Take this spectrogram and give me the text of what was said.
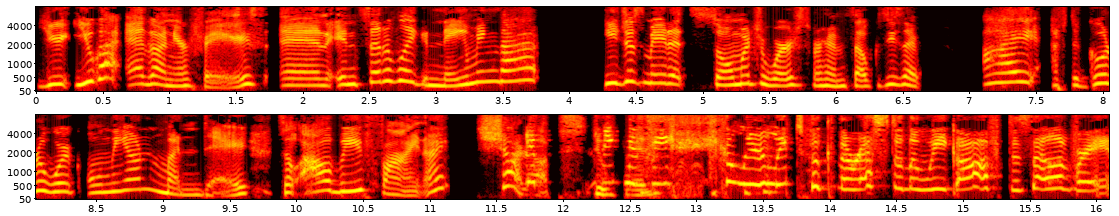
you, you got egg on your face. And instead of like naming that, he just made it so much worse for himself because he's like, I have to go to work only on Monday, so I'll be fine. I shut up, stupid. Because he clearly took the rest of the week off to celebrate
